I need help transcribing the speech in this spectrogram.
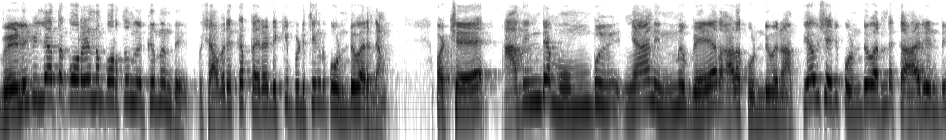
വെളിവില്ലാത്ത കുറെ എണ്ണം പുറത്ത് നിൽക്കുന്നുണ്ട്. പക്ഷെ അവരൊക്കെ പെരടിക്ക് പിടിച്ചിങ്ങോട്ട് കൊണ്ടുവരണം. പക്ഷേ അതിന്റെ മുമ്പ് ഞാൻ ഇന്ന് വേറെ ആളെ കൊണ്ടുവരണം. അത്യാവശ്യമായിട്ട് കൊണ്ടുവരേണ്ട കാര്യമുണ്ട്.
